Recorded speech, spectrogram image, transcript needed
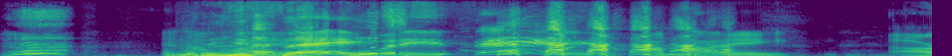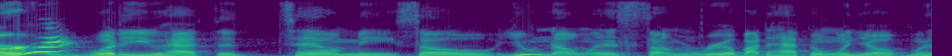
And What I'm did he say? What did he say? I'm like, Alright. what do you have to tell me? So you know when something real about to happen when your when,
